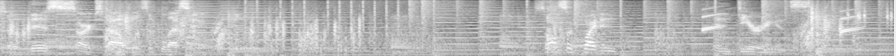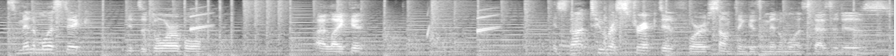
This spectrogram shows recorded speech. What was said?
So this art style was a blessing. It's also quite en endearing. It's, it's minimalistic, it's adorable, I like it. It's not too restrictive for something as minimalist as it is.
